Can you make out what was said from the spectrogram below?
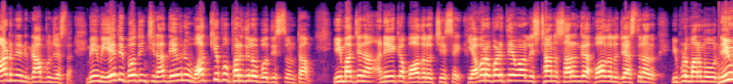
మాట నేను జ్ఞాపం చేస్తాను మేము ఏది బోధించినా దేవుని వాక్యపు పరిధిలో బోధిస్తూ ఉంటాం ఈ మధ్యన అనేక బోధలు వచ్చేసాయి. ఎవరు పడితే వాళ్ళు ఇష్టానుసారంగా బోధలు చేస్తున్నారు. ఇప్పుడు మనము న్యూ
